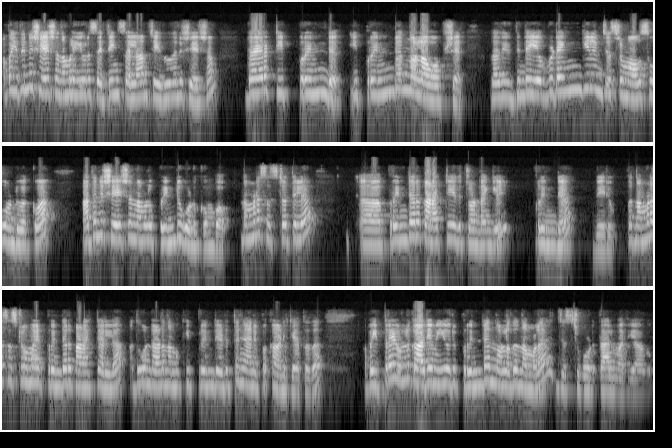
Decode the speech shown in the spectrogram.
അപ്പൊ ഇതിനുശേഷം നമ്മൾ ഈ ഒരു സെറ്റിംഗ്സ് എല്ലാം ചെയ്തതിന് ശേഷം ഡയറക്റ്റ് ഈ പ്രിന്റ് ഈ പ്രിന്റ് എന്നുള്ള ഓപ്ഷൻ അതായത് ഇതിന്റെ എവിടെങ്കിലും ജസ്റ്റ് മൗസ് കൊണ്ടുവെക്കുക അതിനുശേഷം നമ്മൾ പ്രിന്റ് കൊടുക്കുമ്പോൾ നമ്മുടെ സിസ്റ്റത്തിൽ പ്രിന്റർ കണക്ട് ചെയ്തിട്ടുണ്ടെങ്കിൽ പ്രിന്റ് വരും. ഇപ്പൊ നമ്മുടെ സിസ്റ്റവുമായി പ്രിന്റർ കണക്ട് അല്ല. അതുകൊണ്ടാണ് നമുക്ക് ഈ പ്രിന്റ് എടുത്ത് ഞാനിപ്പോ കാണിക്കാത്തത്. അപ്പൊ ഇത്രയേ ഉള്ളൂ കാര്യം. ഈ ഒരു പ്രിന്റ് എന്നുള്ളത് നമ്മൾ ജസ്റ്റ് കൊടുത്താൽ മതിയാകും.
